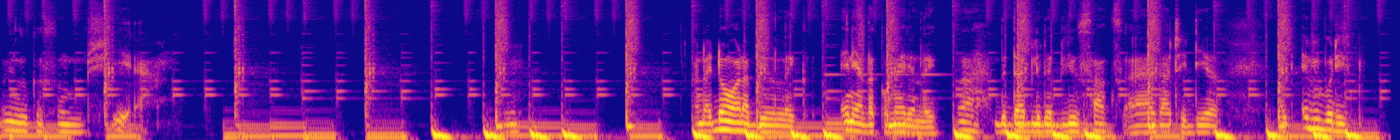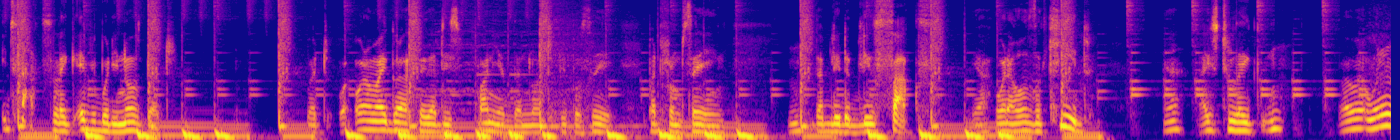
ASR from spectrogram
Let me look at some shit. Mm. And I don't want to be like any other comedian, like ah, the WW sucks. I had that idea. Like everybody, it sucks. Like everybody knows that but what am I gonna say that is funnier than what people say? Apart from saying mm, WW sucks. Yeah, when I was a kid, yeah, I used to like mm, when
